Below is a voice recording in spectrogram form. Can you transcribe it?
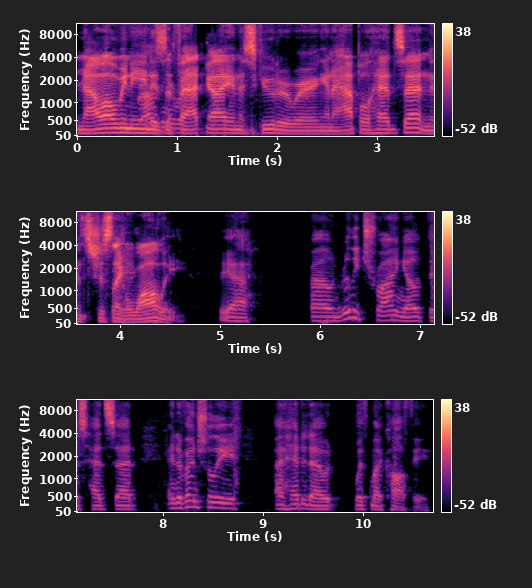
Now all we need is a Browsing fat guy in a scooter wearing an Apple headset, and it's just like WALL-E. Yeah. around, really trying out this headset, and eventually I headed out with my coffee.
